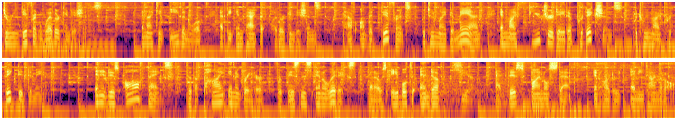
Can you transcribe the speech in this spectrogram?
during different weather conditions. And I can even look at the impact that weather conditions have on the difference between my demand and my future data predictions between my predicted demand. And it is all thanks to the PI Integrator for Business Analytics that I was able to end up here at this final step in hardly any time at all.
